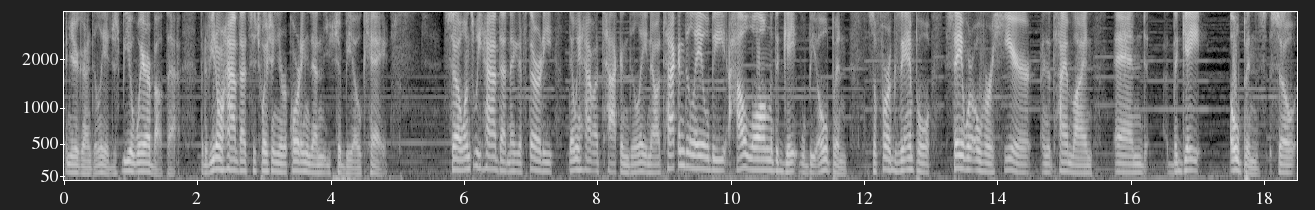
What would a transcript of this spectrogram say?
and you're going to delete it. Just be aware about that. But if you don't have that situation in your recording, then you should be okay. So once we have that negative 30, then we have attack and delay. Now attack and delay will be how long the gate will be open. So for example, say we're over here in the timeline and the gate opens. So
